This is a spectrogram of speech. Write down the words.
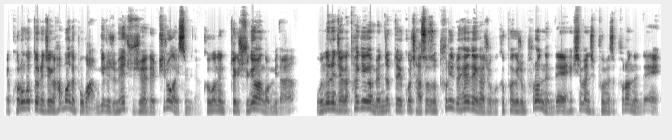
네, 그런 것들은 제가 한 번에 보고 암기를 좀 해주셔야 될 필요가 있습니다. 그거는 되게 중요한 겁니다. 오늘은 제가 타기가 면접도 있고 자소서 풀이도 해야 돼가지고 급하게 좀 풀었는데 핵심만 짚으면서 풀었는데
